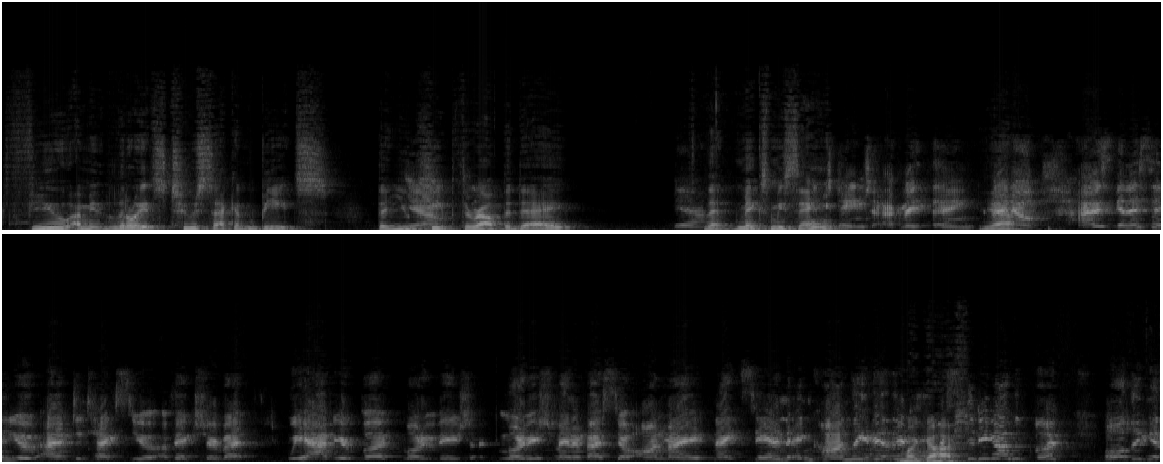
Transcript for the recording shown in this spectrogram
few I mean literally it's 2 second beats that you Yeah. keep throughout the day Yeah. that makes me sane. change everything. Yeah. I know. I was gonna send you. I have to text you a picture, but we have your book, Motivation Motivation Manifesto, on my nightstand. And Conley the other Oh my day gosh. was sitting on the book, holding it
